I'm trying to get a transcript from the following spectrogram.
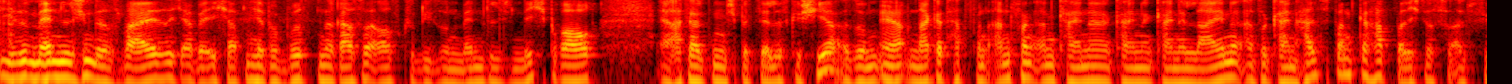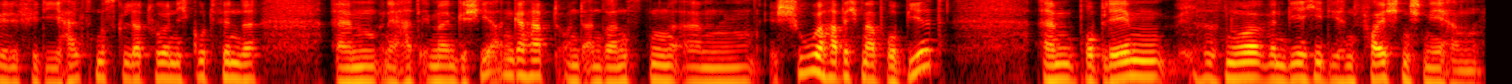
diese Mäntelchen, das weiß ich, aber ich habe mir bewusst eine Rasse ausgesucht, die so ein Mäntelchen nicht braucht. Er hat halt ein spezielles Geschirr, also Ja. Nugget hat von Anfang an keine, keine, keine Leine, also kein Halsband gehabt, weil ich das halt für, für die Halsmuskulatur nicht gut finde. Ähm, und er hat immer ein Geschirr angehabt und ansonsten ähm, Schuhe habe ich mal probiert. Ähm, Problem ist es nur, wenn wir hier diesen feuchten Schnee haben.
